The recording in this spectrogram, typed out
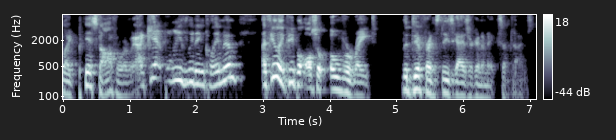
like pissed off or like, I can't believe we didn't claim him. I feel like people also overrate the difference these guys are going to make sometimes,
